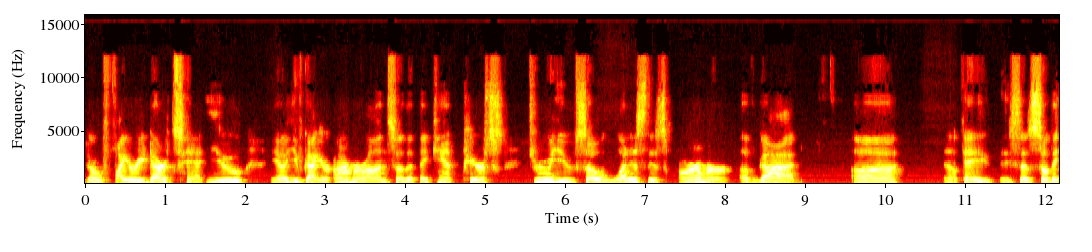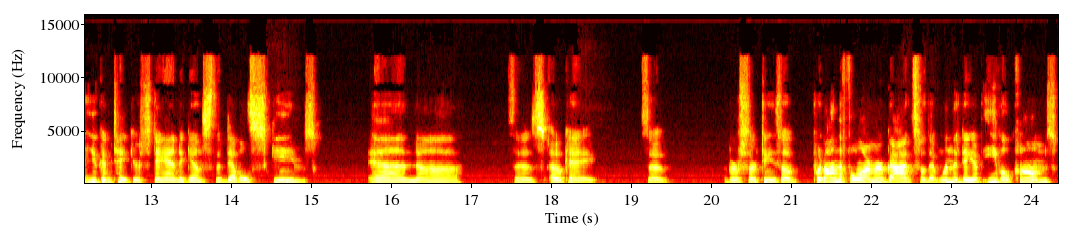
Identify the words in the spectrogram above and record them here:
throw fiery darts at you. You know, you've got your armor on so that they can't pierce through you. So, what is this armor of God? Uh, okay, he says, so that you can take your stand against the devil's schemes. And uh, says, okay, so verse 13, so put on the full armor of God so that when the day of evil comes,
